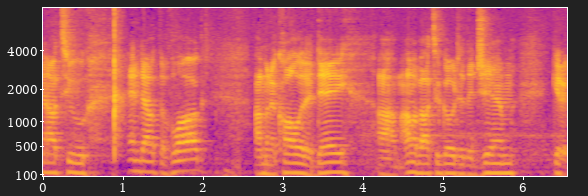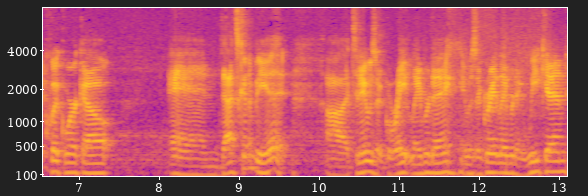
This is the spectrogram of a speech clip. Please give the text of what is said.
Now to end out the vlog, I'm gonna call it a day. Um, I'm about to go to the gym, get a quick workout, and that's gonna be it. Uh, today was a great Labor Day. It was a great Labor Day weekend.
